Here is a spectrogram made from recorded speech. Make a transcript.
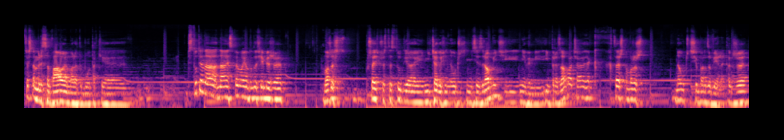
Coś tam rysowałem, ale to było takie... Studia na, na SP mają to do siebie, że możesz przejść przez te studia i niczego się nie nauczyć nic nie zrobić i nie wiem, i imprezować, a jak chcesz, to możesz nauczyć się bardzo wiele. Także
